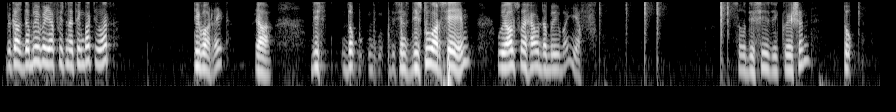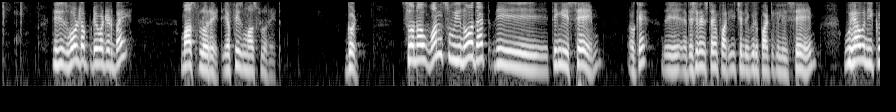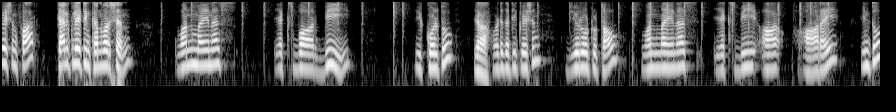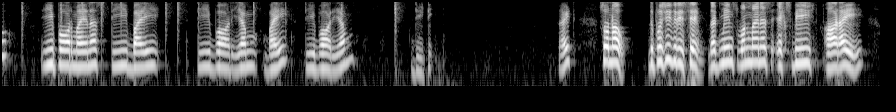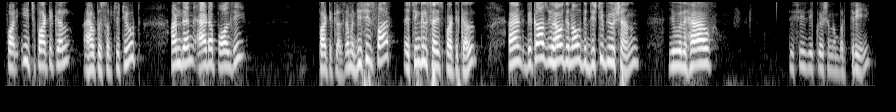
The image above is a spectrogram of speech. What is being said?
because w by f is nothing but your t bar right? Yeah. This the since these two are same we also have w by f. So this is equation 2 this is hold up divided by mass flow rate. F is mass flow rate. Good so now once we know that the thing is same okay the residence time for each and every particle is same we have an equation for calculating conversion 1 minus x bar b equal to yeah what is that equation 0 to tau 1 minus x b r, r i into e power minus t by t bar m by t bar m dt right. So, now the procedure is same. That means 1 minus x b r i for each particle I have to substitute and then add up all the particles. I mean this is for a single size particle. And because we have the now the distribution you will have this is equation number 3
